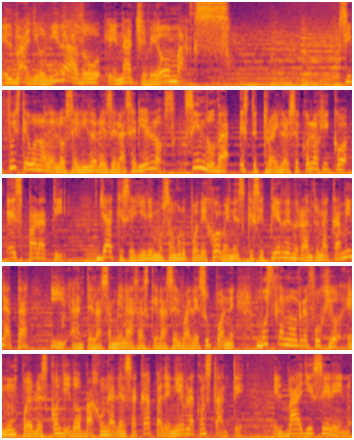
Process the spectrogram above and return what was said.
El Valle Olvidado en HBO Max. Si fuiste uno de los seguidores de la serie Los, sin duda este tráiler ecológico es para ti ya que seguiremos a un grupo de jóvenes que se pierden durante una caminata y, ante las amenazas que la selva les supone, buscan un refugio en un pueblo escondido bajo una densa capa de niebla constante, el Valle Sereno.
